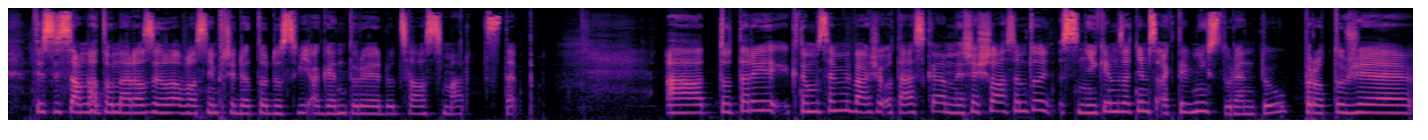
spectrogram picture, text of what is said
ty si sám na to narazil a vlastně přidat to do své agentury je docela smart step. A to tady, k tomu se mi váže otázka, neřešila jsem to s někým zatím z aktivních studentů, protože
